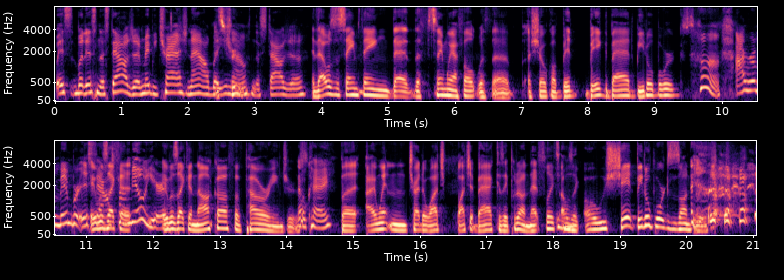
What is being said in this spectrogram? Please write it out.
it's, but it's nostalgia. It may be trash now, but It's you true. know, nostalgia. And that was the same thing that the same way I felt with uh, a show called Big, Big Bad Beetleborgs. Huh. I remember it, It sounds was like familiar. a it was like a knockoff of Power Rangers. Okay. But I went and tried to watch watch it back because they put it on Netflix. I Mm-hmm. was like, oh shit, Beetleborgs is on here.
